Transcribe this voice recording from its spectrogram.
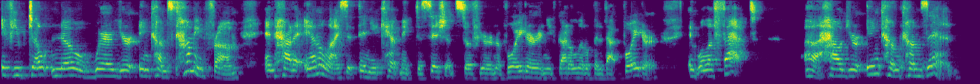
if you don't know where your income's coming from and how to analyze it, then you can't make decisions. So if you're an avoider and you've got a little bit of that voider, it will affect uh, how your income comes in.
